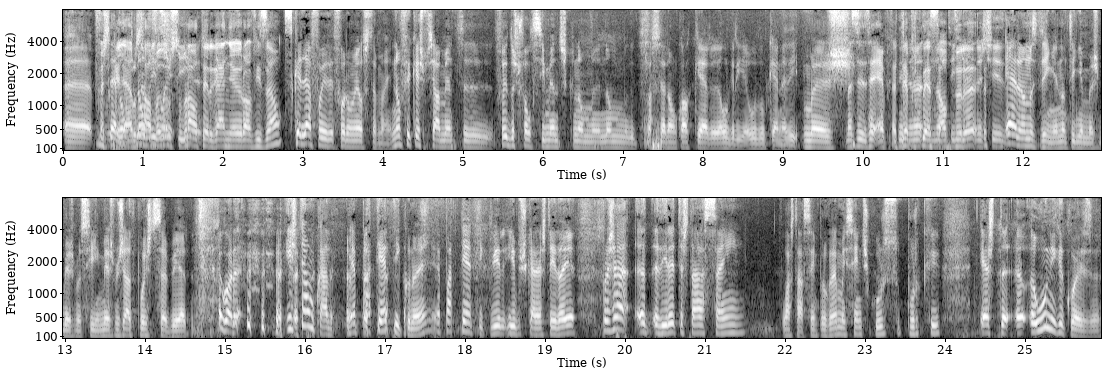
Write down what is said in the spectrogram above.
Eh, Mas se calhar não- o não Salvador Sobral ter ganho a Eurovisão Se calhar foi- foram eles também. Não fiquei especialmente. Foi dos falecimentos que não me, não me trouxeram qualquer alegria, o do Kennedy. Mas. Mas é, é porque Até porque não- nessa não tinha altura-. Era, não tinha, não tinha, mas mesmo assim, mesmo já depois de saber. Agora, isto é um bocado. É patético, não é? É patético vir ir buscar esta ideia. Para já, a, a direita está sem. Lá está, sem programa e sem discurso, porque esta. A, a única coisa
